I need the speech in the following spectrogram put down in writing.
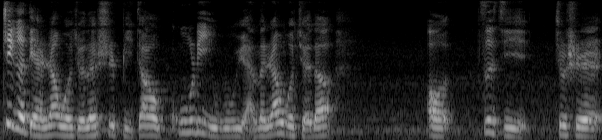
这个点让我觉得是比较孤立无援的，让我觉得，哦，自己就是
